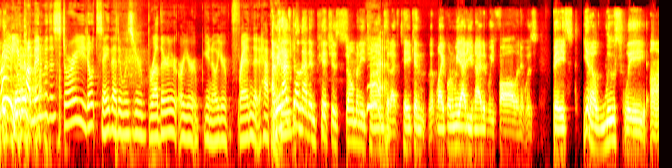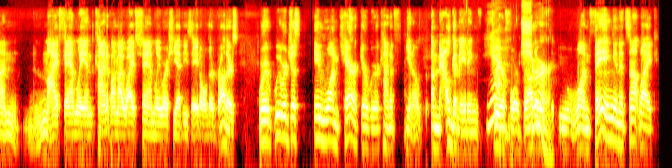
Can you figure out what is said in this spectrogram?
right. You come in with a story. You don't say that it was your brother or your, you know, your friend that happened. I mean, to I've you. done that in pitches so many times that I've taken, like when we had United We Fall, and it was based, you know, loosely on my family and kind of on my wife's family, where she had these eight older brothers, where we were just in one character. We were kind of, you know, amalgamating three or four brothers Sure. to do one thing, and it's not like.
